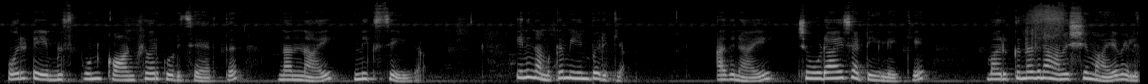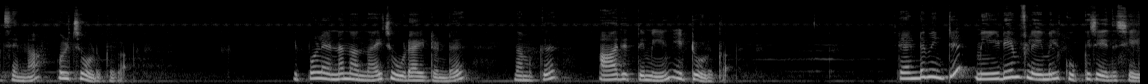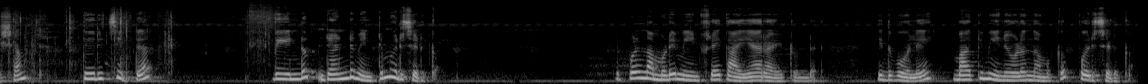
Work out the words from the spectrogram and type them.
ഒരു ടേബിൾ സ്പൂൺ കോൺഫ്ലവർ കൂടി ചേർത്ത് നന്നായി മിക്സ് ചെയ്യുക. ഇനി നമുക്ക് മീൻ പൊരിക്കാം. അതിനായി ചൂടായ ചട്ടിയിലേക്ക് വറുക്കുന്നതിനാവശ്യമായ വെളിച്ചെണ്ണ ഒഴിച്ചു കൊടുക്കുക. ഇപ്പോൾ എണ്ണ നന്നായി ചൂടായിട്ടുണ്ട്. നമുക്ക് ആദ്യത്തെ മീൻ ഇട്ട് കൊടുക്കാം. രണ്ട് മിനിറ്റ് മീഡിയം ഫ്ലെയിമിൽ കുക്ക് ചെയ്ത ശേഷം തിരിച്ചിട്ട് വീണ്ടും രണ്ട് മിനിറ്റ് മുരിച്ചെടുക്കാം ഇപ്പോൾ നമ്മുടെ മീൻ ഫ്രൈ തയ്യാറായിട്ടുണ്ട്. ഇതുപോലെ ബാക്കി മീനുകളും നമുക്ക് പൊരിച്ചെടുക്കാം.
